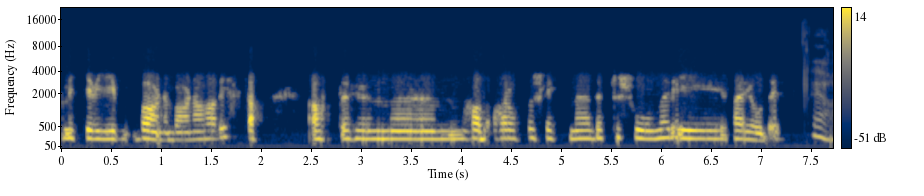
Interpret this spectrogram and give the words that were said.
som ikke vi barnebarna har visst, da, at hun eh, had- har også slitt med depresjoner i perioder. ja.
